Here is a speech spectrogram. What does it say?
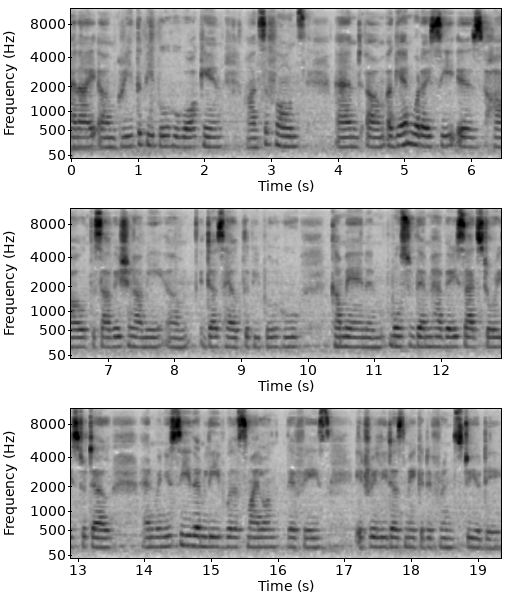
and I um, greet the people who walk in, answer phones, and um, again, what I see is how the Salvation Army um, does help the people who come in, and most of them have very sad stories to tell. And when you see them leave with a smile on their face, it really does make a difference to your day.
